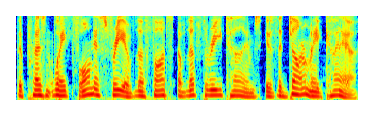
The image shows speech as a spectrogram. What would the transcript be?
The present wakefulness free of the thoughts of the three times is the Dharmakaya.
